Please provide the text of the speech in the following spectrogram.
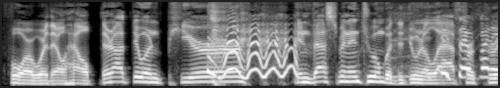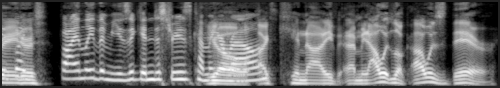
for where they'll help. They're not doing pure investment into them, but they're doing a lab so for funny. creators. finally, the music industry is coming Yo, around. I cannot even. I mean, I would look. I was there.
